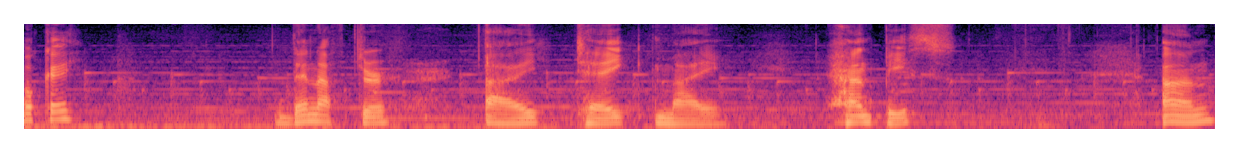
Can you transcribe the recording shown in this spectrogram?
Okay then after I take my handpiece and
